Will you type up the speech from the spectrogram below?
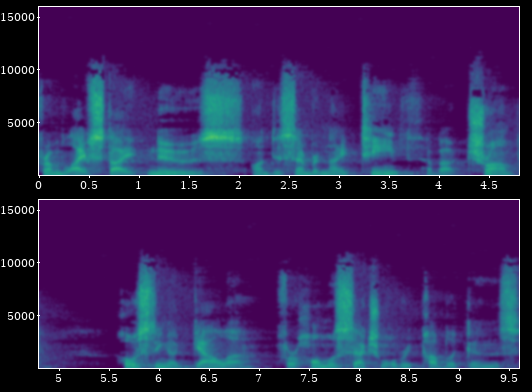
from LifeSite News on December 19th about Trump hosting a gala for homosexual Republicans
